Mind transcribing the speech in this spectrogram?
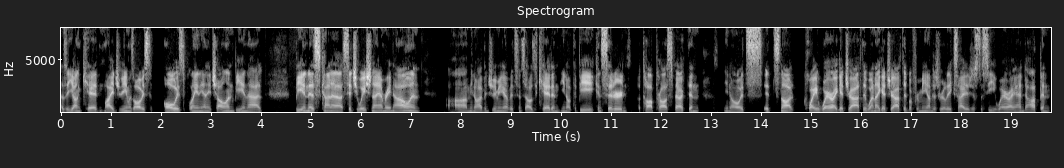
as a young kid, my dream was always to always to play in the NHL and be in that be in this kind of situation I am right now, and um, you know I've been dreaming of it since I was a kid, and you know to be considered a top prospect, and you know it's it's not quite where I get drafted when I get drafted, but for me, I'm just really excited just to see where I end up, and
